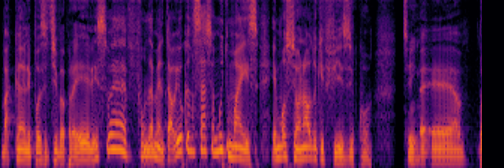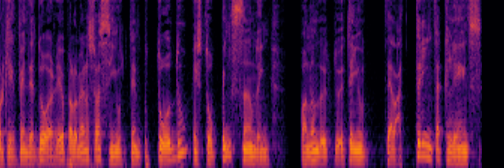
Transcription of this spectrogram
bacana e positiva para ele. Isso é fundamental. E o cansaço é muito mais emocional do que físico. Sim. É, porque vendedor, eu pelo menos sou assim, o tempo todo estou pensando em falando, eu tenho, sei lá, 30 clientes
